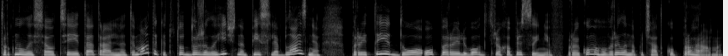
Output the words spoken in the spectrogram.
торкнулися цієї театральної тематики, то тут дуже логічно після блазня прийти до опери Любов до трьох апельсинів, про яку ми говорили на початку програми.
